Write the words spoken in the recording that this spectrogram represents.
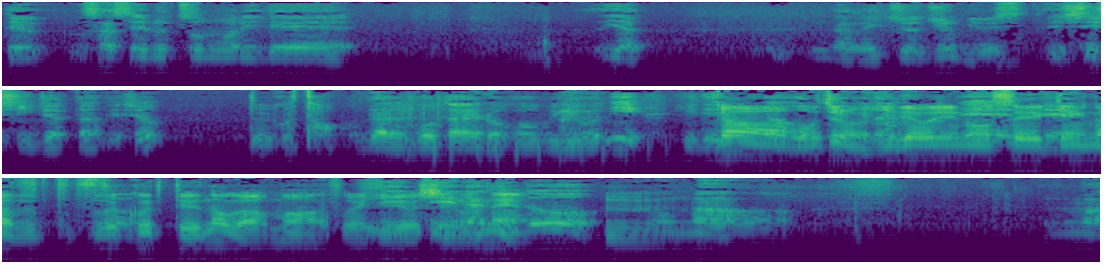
でさせるつもりでいやなんか一応準備をしして死んじゃったんでしょ？どういうこと？だから五大六五奉行に秀頼がああもちろん秀吉の政権ががずっと続くっていうのがまあそれ秀吉のだけねど、うん。まあまあ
